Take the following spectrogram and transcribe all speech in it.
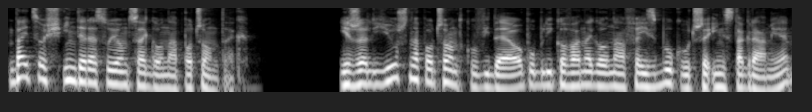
Daj coś interesującego na początek. Jeżeli już na początku wideo publikowanego na Facebooku czy Instagramie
